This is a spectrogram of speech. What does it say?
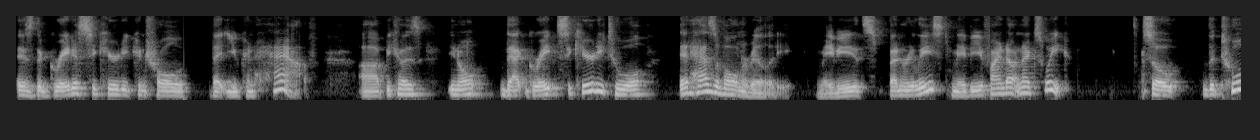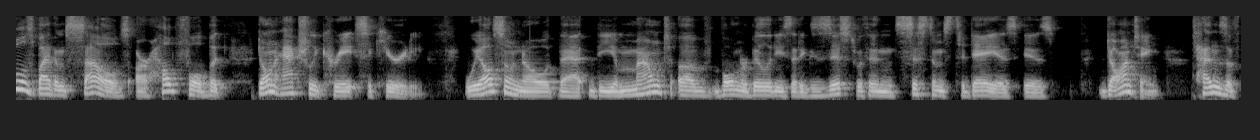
is the greatest security control that you can have uh, because you know that great security tool it has a vulnerability. Maybe it's been released maybe you find out next week. So the tools by themselves are helpful but don't actually create security. We also know that the amount of vulnerabilities that exist within systems today is is daunting. Tens of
